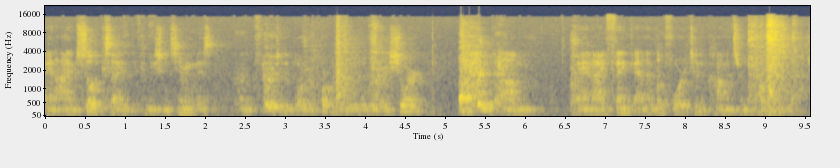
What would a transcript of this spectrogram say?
And I am so excited that the commission is hearing this. I look forward to the board report, which will be very short. And, um, and I thank and I look forward to the comments from the public as well.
